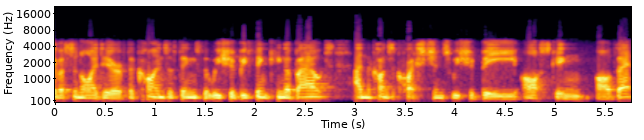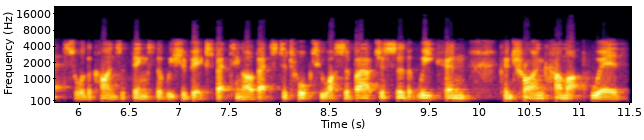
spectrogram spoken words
give us an idea of the kinds of things that we should be thinking about and the kinds of questions we should be asking our vets or the kinds of things that we should be expecting our vets to talk to us about just so that we can can try and come up with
